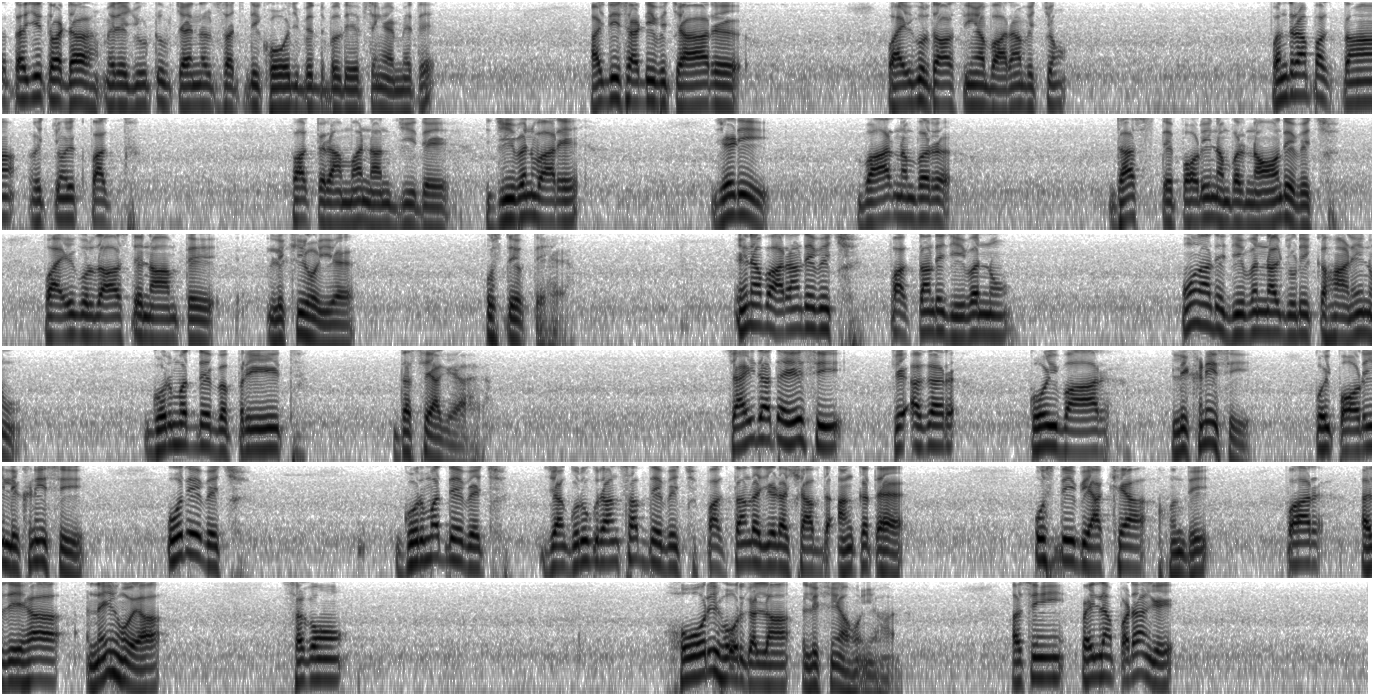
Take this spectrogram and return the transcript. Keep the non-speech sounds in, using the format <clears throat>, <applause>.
ਪਤਾ ਜੀ, ਤੁਹਾਡਾ ਮੇਰੇ YouTube ਚੈਨਲ ਸੱਚ ਦੀ ਖੋਜ ਵਿਦ ਬਲਦੇਵ ਸਿੰਘ ਐਮਏ ਤੇ। ਅੱਜ ਦੀ ਸਾਡੀ ਵਿਚਾਰ ਭਾਈ ਗੁਰਦਾਸ ਦੀਆਂ 12 ਵਿੱਚੋਂ 15 ਭਗਤਾਂ ਵਿੱਚੋਂ ਇੱਕ ਭਗਤ ਭਗਤ ਰਾਮਾਨੰਦ ਜੀ ਦੇ ਜੀਵਨ ਬਾਰੇ ਜਿਹੜੀ ਵਾਰ ਨੰਬਰ 10 ਤੇ ਪੌੜੀ ਨੰਬਰ 9 ਦੇ ਵਿੱਚ ਭਾਈ ਗੁਰਦਾਸ ਦੇ ਨਾਮ ਤੇ ਲਿਖੀ ਹੋਈ ਹੈ, ਉਸ ਦੇ ਉੱਤੇ ਹੈ। ਇਹਨਾਂ ਵਾਰਾਂ ਦੇ ਵਿੱਚ ਭਗਤਾਂ ਦੇ ਜੀਵਨ ਨੂੰ, ਉਹਨਾਂ ਦੇ ਜੀਵਨ ਨਾਲ ਜੁੜੀ ਕਹਾਣੀ ਨੂੰ ਗੁਰਮਤ ਦੇ ਵਿਪਰੀਤ ਦੱਸਿਆ ਗਿਆ ਹੈ। ਚਾਹੀਦਾ ਤਾਂ ਇਹ ਸੀ ਕਿ ਅਗਰ ਕੋਈ ਵਾਰ ਲਿਖਣੀ ਸੀ, ਕੋਈ ਪੌੜੀ ਲਿਖਣੀ ਸੀ, ਉਹਦੇ ਵਿੱਚ, ਗੁਰਮਤ ਦੇ ਵਿੱਚ ਜਾਂ ਗੁਰੂ ਗ੍ਰੰਥ ਸਾਹਿਬ ਦੇ ਵਿੱਚ ਭਗਤਾਂ ਦਾ ਜਿਹੜਾ ਸ਼ਬਦ ਅੰਕਿਤ ਹੈ ਉਸ ਦੀ ਵਿਆਖਿਆ ਹੁੰਦੀ। ਪਰ ਅਜਿਹਾ ਨਹੀਂ ਹੋਇਆ। ਸਗੋਂ ਹੋਰ ਹੀ ਹੋਰ ਗੱਲਾਂ ਲਿਖੀਆਂ ਹੋਈਆਂ ਹਨ। ਅਸੀਂ ਪਹਿਲਾਂ ਪੜਾਂਗੇ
